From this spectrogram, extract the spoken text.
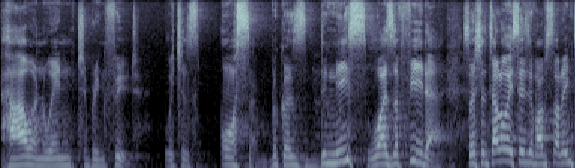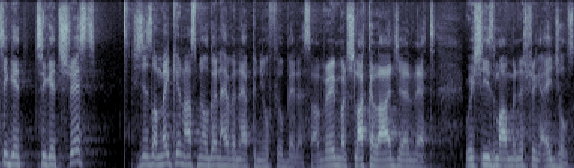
how and when to bring food, which is awesome because Denise was a feeder. So Chantal always says, if I'm starting to get, to get stressed, she says, I'll make you a nice meal, go and have a nap, and you'll feel better. So I'm very much like Elijah in that, where she's my ministering angels.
